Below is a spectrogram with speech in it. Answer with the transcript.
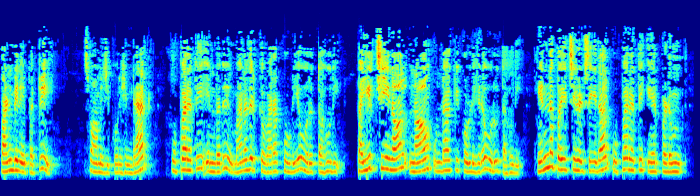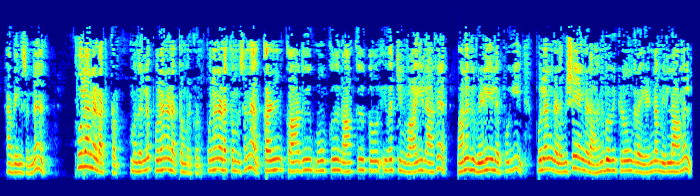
பண்பினை பற்றி சுவாமிஜி கூறுகின்றார். உப்பரத்தி என்பது மனதிற்கு வரக்கூடிய ஒரு தகுதி. பயிற்சியினால் நாம் உண்டாக்கிக் கொள்ளுகிற ஒரு தகுதி. என்ன பயிற்சிகள் செய்தால் உப்பரத்தி ஏற்படும் அப்படின்னு சொன்ன புலனடக்கம். முதல்ல புலனடக்கம் இருக்கணும். புலனடக்கம் சொன்ன கண் காது மூக்கு நாக்கு தோல் இவற்றின் வாயிலாக மனது வெளியில போய் புலன்களை விஷயங்களை அனுபவிக்கணுங்கிற எண்ணம் இல்லாமல்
